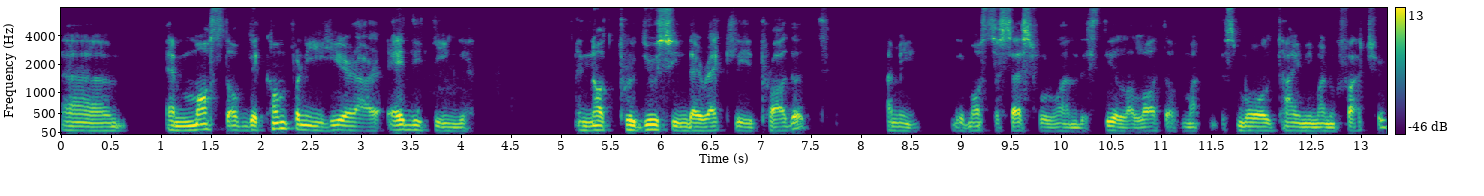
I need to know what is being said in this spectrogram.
um, and most of the company here are editing and not producing directly product. I mean the most successful one there's still a lot of ma- small tiny manufacture.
